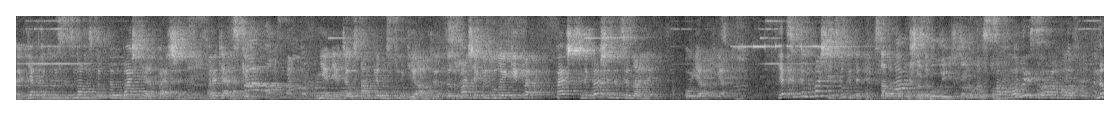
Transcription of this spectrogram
е, як то колись називалось телебачення перше, радянське. Ні, ні, це Останкіна студія, а це телебачення якось було, який пер, перш, не перший національний. О, як, як, як це телебачення? Слухайте, слава Богу, що. Забули і слава Богу. Слава і слава Богу. Ну,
